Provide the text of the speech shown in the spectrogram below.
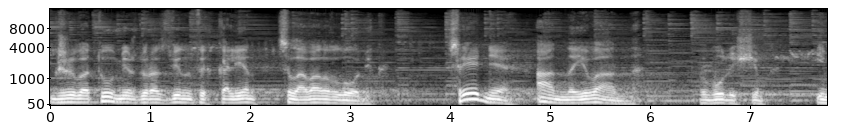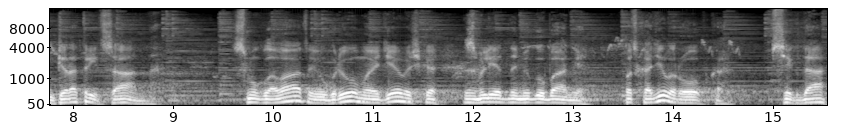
к животу между раздвинутых колен, целовала в лобик. Средняя Анна Ивановна, в будущем императрица Анна, смугловатая, угрюмая девочка с бледными губами, подходила робко, всегда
